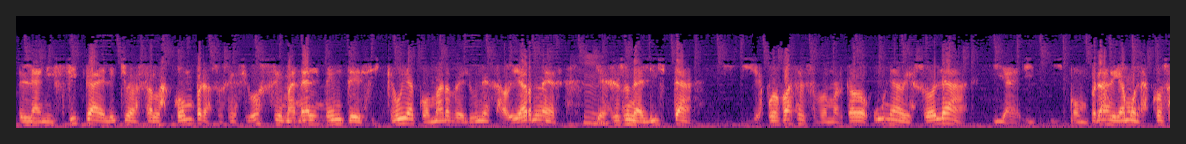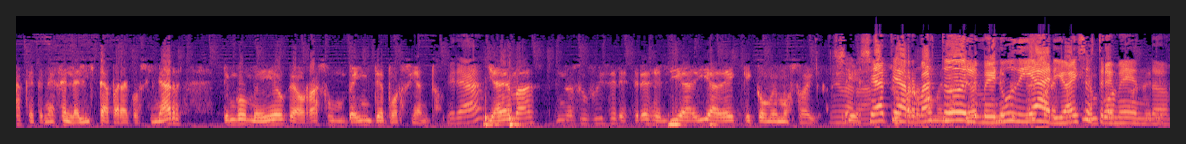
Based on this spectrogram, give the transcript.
planifica el hecho de hacer las compras, o sea, si vos semanalmente decís que voy a comer de lunes a viernes y mm. haces una lista, y después vas al supermercado una vez sola y, y, compras, digamos, las cosas que tenés en la lista para cocinar, tengo medido que ahorras un 20%. Y además no sufrís el estrés del día a día de qué comemos hoy. ya te armás todo el menú diario, eso es tremendo.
